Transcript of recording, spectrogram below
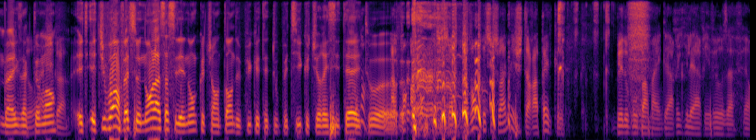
Bah exactement. et, tu vois, en fait, ce nom-là, ça, c'est des noms que tu entends depuis que tu es tout petit, que tu récitais et tout. Euh. Avant, que tu sois, né, je te rappelle que Belobo Maïgari, il est arrivé aux affaires.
